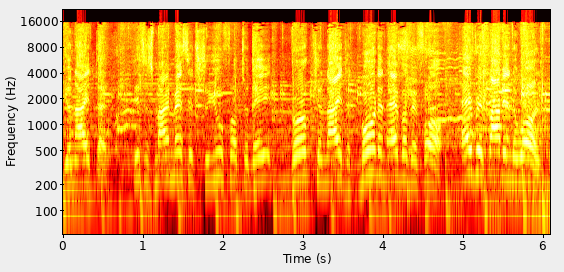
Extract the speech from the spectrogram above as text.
united. This is my message to you for today. Work united more than ever before. Everybody in the world.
